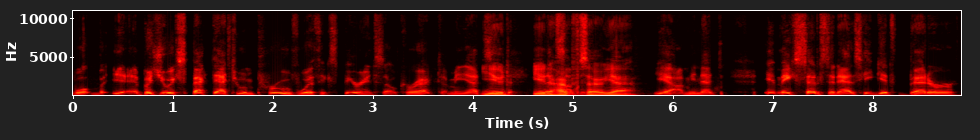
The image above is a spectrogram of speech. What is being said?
well, but yeah, but you expect that to improve with experience, though, correct? I mean, that's You'd you'd that's hope so, yeah. Yeah, I mean that it makes sense that as he gets better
